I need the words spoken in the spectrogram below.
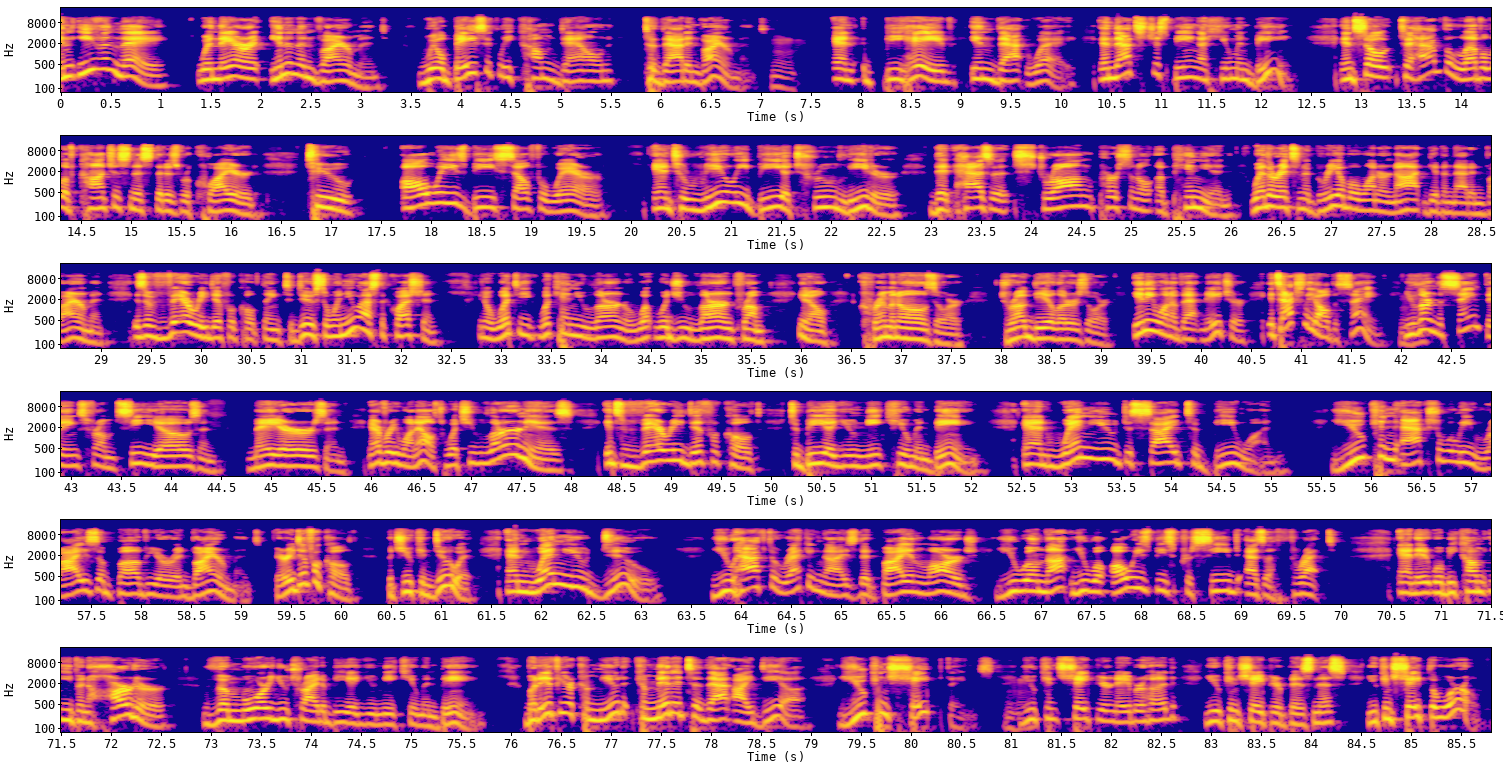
And even they, when they are in an environment, will basically come down to that environment hmm. and behave in that way. And that's just being a human being. And so to have the level of consciousness that is required to always be self aware and to really be a true leader that has a strong personal opinion, whether it's an agreeable one or not, given that environment, is a very difficult thing to do. So when you ask the question, you know, what do you, what can you learn, or what would you learn from, you know, criminals or drug dealers or anyone of that nature, it's actually all the same. Mm-hmm. You learn the same things from CEOs and mayors and everyone else. What you learn is it's very difficult to be a unique human being. And when you decide to be one, you can actually rise above your environment. Very difficult, but you can do it. And when you do, you have to recognize that by and large, you will not, you will always be perceived as a threat. And it will become even harder the more you try to be a unique human being. But if you're committed to that idea, you can shape things. Mm-hmm. You can shape your neighborhood. You can shape your business. You can shape the world.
